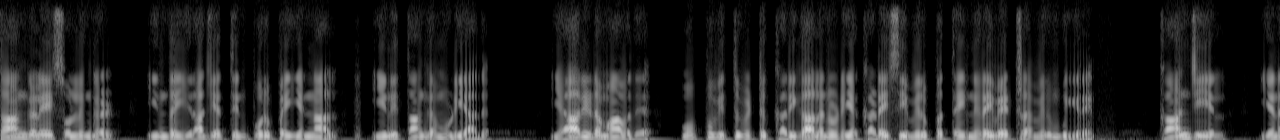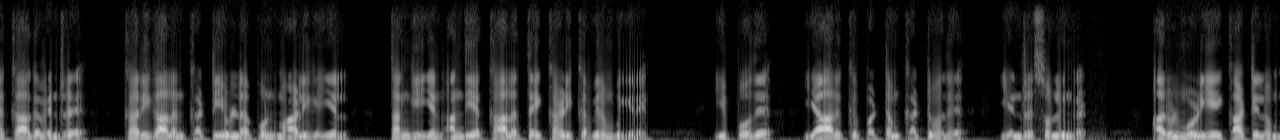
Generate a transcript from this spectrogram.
தாங்களே சொல்லுங்கள் இந்த இராஜ்யத்தின் பொறுப்பை என்னால் இனி தாங்க முடியாது. யாரிடமாவது ஒப்புவித்துவிட்டு கரிகாலனுடைய கடைசி விருப்பத்தை நிறைவேற்ற விரும்புகிறேன். காஞ்சியில் எனக்காகவென்று கரிகாலன் கட்டியுள்ள பொன் மாளிகையில் தங்கி என் அந்திய காலத்தை கழிக்க விரும்புகிறேன். இப்போது யாருக்கு பட்டம் கட்டுவது என்று சொல்லுங்கள். அருள்மொழியை காட்டிலும்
